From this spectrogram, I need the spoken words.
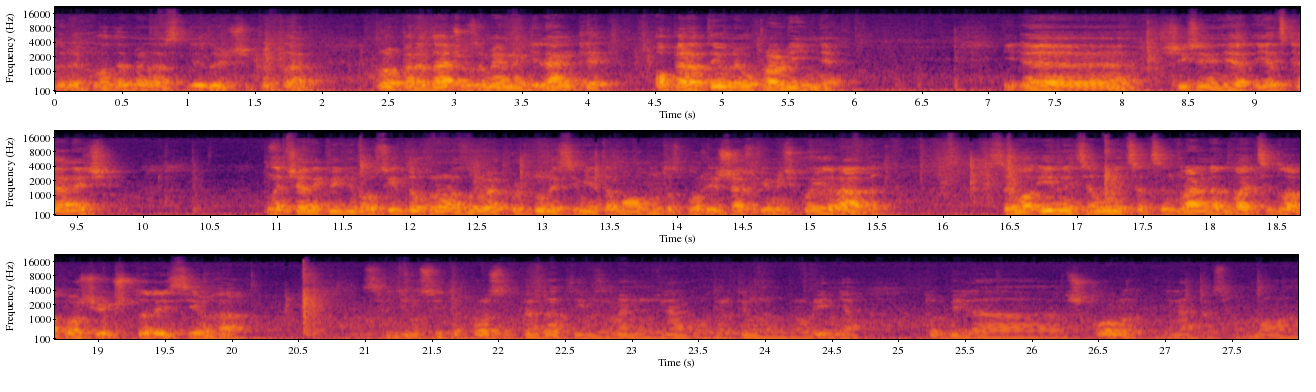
Переходимо на слідуюче питання. Про передачу земельної ділянки оперативне управління. Е, Шишин Яцканич, начальник відділу освіти, охорони здоров'я, культури, сім'ї та молоду та спорту Єшевської міської ради. Село Ільниця, вулиця Центральна, 22, площею 4,7 га. Слідів освіти просить передати їм земельну ділянку оперативного управління. Тут біля школи ділянка сформована.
